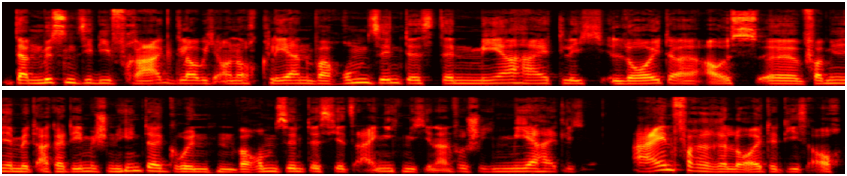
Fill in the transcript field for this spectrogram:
dann müssen Sie die Frage, glaube ich, auch noch klären, warum sind es denn mehrheitlich Leute aus äh, Familien mit akademischen Hintergründen? Warum sind es jetzt eigentlich nicht in Anführungsstrichen mehrheitlich einfachere Leute, die es auch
